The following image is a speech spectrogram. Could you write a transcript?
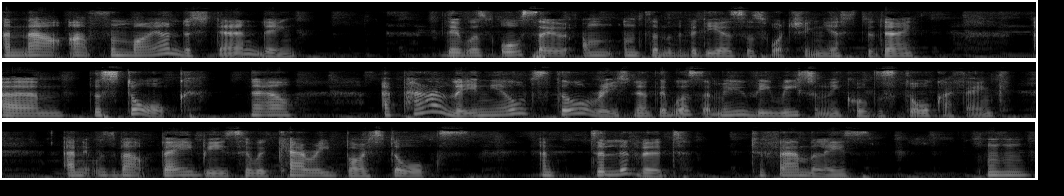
And now, uh, from my understanding, there was also on, on some of the videos I was watching yesterday, um, the stork. Now, apparently, in the old stories, now there was a movie recently called The Stork, I think, and it was about babies who were carried by storks and delivered to families. Mm-hmm.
